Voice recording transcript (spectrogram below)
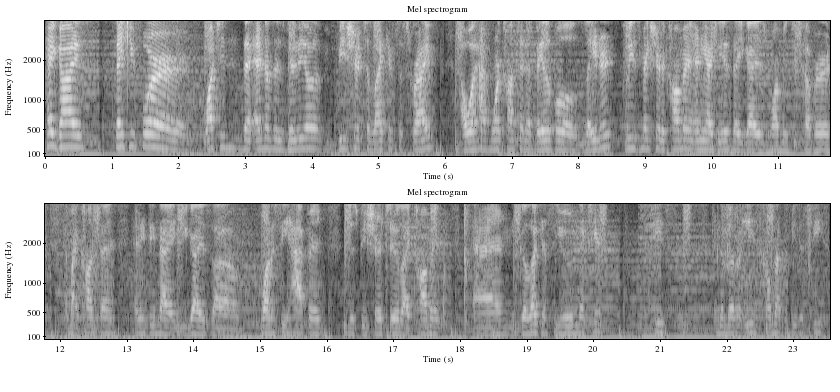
Hey guys, thank you for watching the end of this video. Be sure to like and subscribe. I will have more content available later. Please make sure to comment any ideas that you guys want me to cover in my content. Anything that you guys um, want to see happen, just be sure to like, comment, and good luck and see you next year. Peace. In the Middle East, home not to be deceased.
